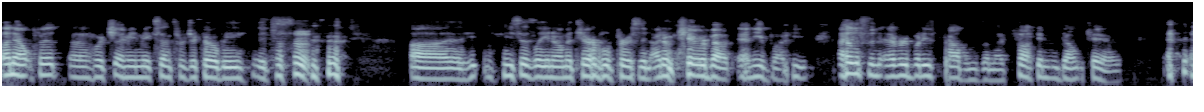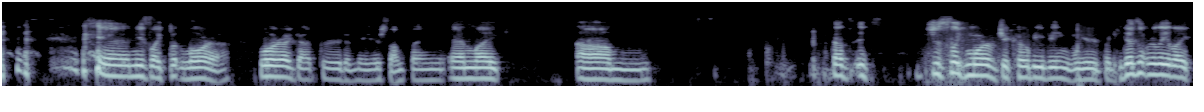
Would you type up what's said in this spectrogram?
an outfit, uh, which I mean makes sense for Jacoby. It's uh, he, he says, like, you know, I'm a terrible person. I don't care about anybody. I listen to everybody's problems, and I fucking don't care. and he's like, but Laura, Laura got through to me or something, and like, um, that's it's just like more of Jacoby being weird, but he doesn't really like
